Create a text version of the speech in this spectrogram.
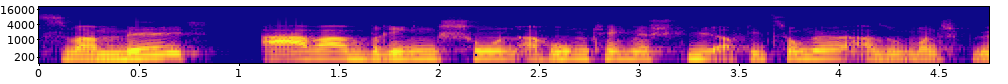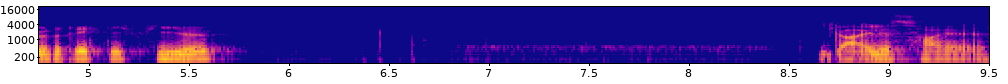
Zwar mild, aber bringen schon aromentechnisch viel auf die Zunge. Also man spürt richtig viel. Geiles Teil.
